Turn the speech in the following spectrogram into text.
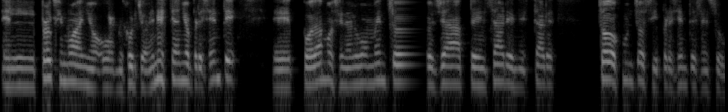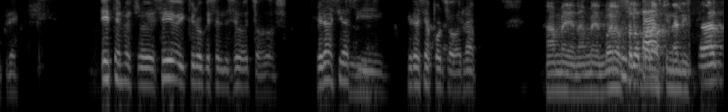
el próximo año, o mejor dicho, en este año presente, eh, podamos en algún momento ya pensar en estar todos juntos y presentes en Sucre. Este es nuestro deseo y creo que es el deseo de todos. Gracias y gracias por todo, Rap. Amén, amén. Bueno, solo para finalizar,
